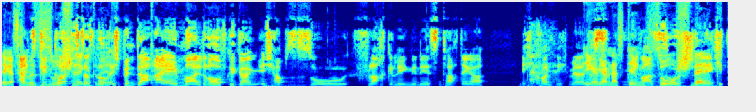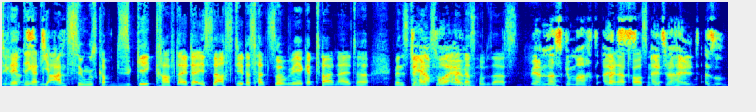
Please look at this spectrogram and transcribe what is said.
Digga, das haben wir als Kind so konnte ich das gedreht. noch. Ich bin da Digga. einmal draufgegangen. Ich hab so flach gelegen den nächsten Tag, Digga. Ich konnte nicht mehr. Digga, wir haben das Ding war so, schnell gedreht, Digga, die Tag. Anziehungskraft, diese G-Kraft, Alter, ich sag's dir, das hat so weh getan, Alter, wenn es Digga, halt so vor allem- andersrum saß. Wir haben das gemacht, als, draußen. als wir halt, also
